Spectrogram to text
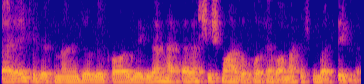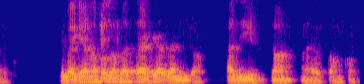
برای اینکه بتونن اجازه کار بگیرن حتی 6 ماه از اقامتشون باید بگذره. که وگرنه بازم باید درگردن ایران از ایران اقدام کن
